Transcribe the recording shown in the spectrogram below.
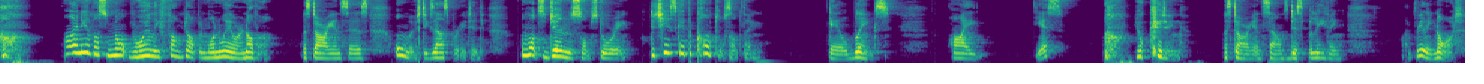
Are any of us not royally fucked up in one way or another? Astarion says, almost exasperated. What's Jen's sob story? Did she escape a cult or something? Gale blinks. I. yes? You're kidding. Astarion sounds disbelieving. I'm really not.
